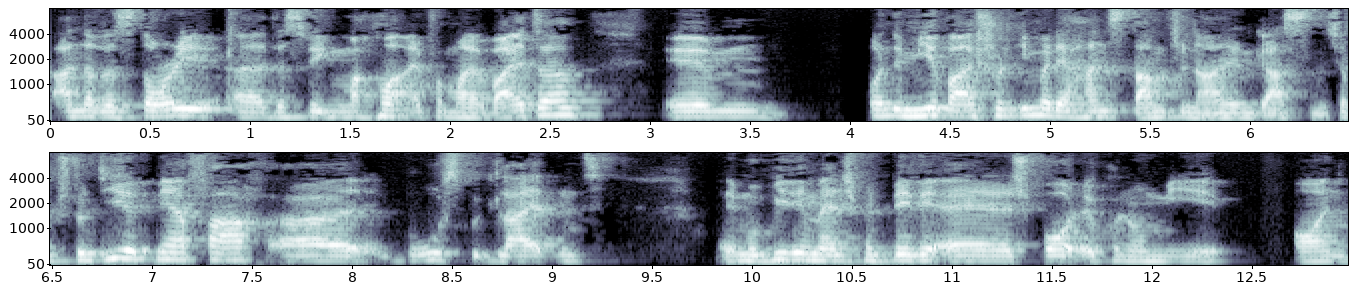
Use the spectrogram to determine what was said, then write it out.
andere Story, äh, deswegen machen wir einfach mal weiter. Ähm, und in mir war schon immer der Hans Dampf in allen Gassen. Ich habe studiert mehrfach, äh, berufsbegleitend, Immobilienmanagement, BWL, Sportökonomie und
